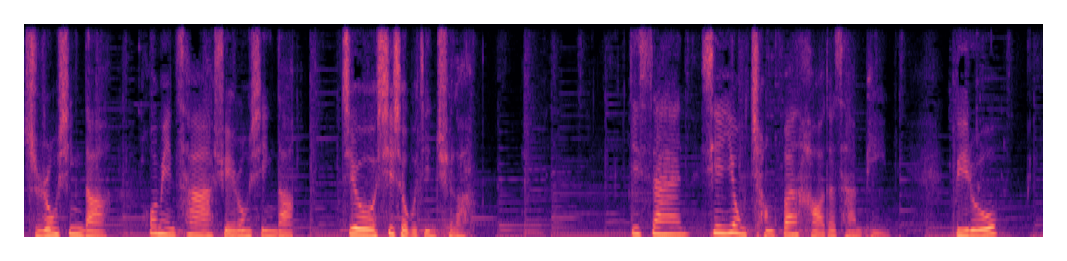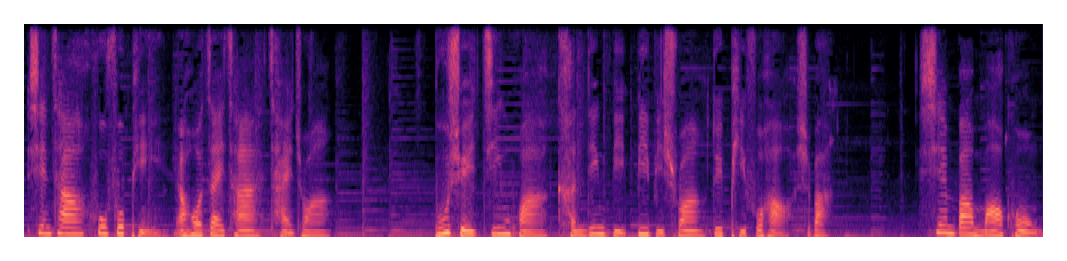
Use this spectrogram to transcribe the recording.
脂溶性的，后面擦水溶性的，就吸收不进去了。第三，先用成分好的产品，比如先擦护肤品，然后再擦彩妆。补水精华肯定比 BB 霜对皮肤好，是吧？先把毛孔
